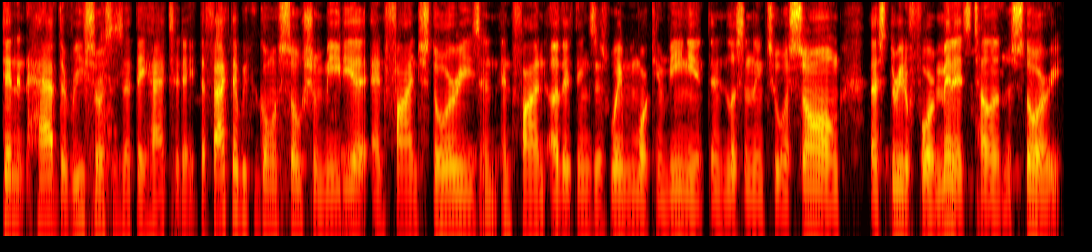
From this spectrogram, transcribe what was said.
didn't have the resources that they had today. The fact that we could go on social media and find stories and, and find other things is way more convenient than listening to a song that's three to four minutes telling the story.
